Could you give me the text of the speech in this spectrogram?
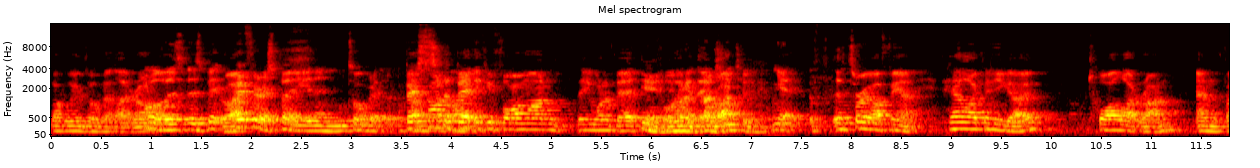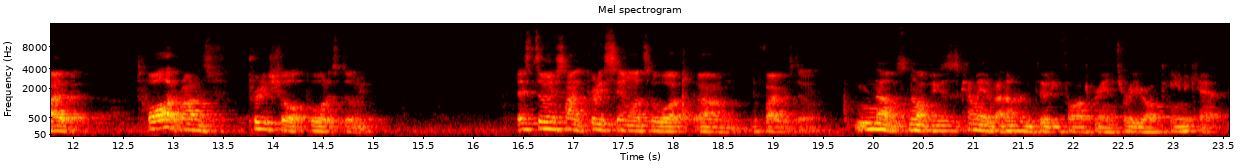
Like we're going to talk about later on. Well, there's, there's bet, Right. bet for SP, and then we'll talk about the best time to bet later. if you find one that you want to bet Yeah, you before they get to there, right? into. Yeah, The three I found. How low can you go? Twilight Run and the favourite. Twilight Run is pretty short for what it's doing. It's doing something pretty similar to what um, the favourite's doing. No, it's not because it's coming out of 135 grand three year old handicap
